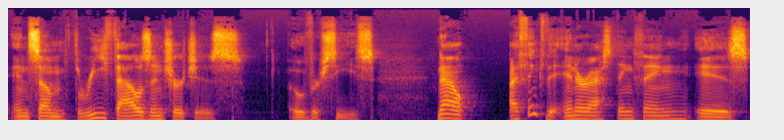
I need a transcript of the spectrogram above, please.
and some 3,000 churches overseas. Now, I think the interesting thing is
